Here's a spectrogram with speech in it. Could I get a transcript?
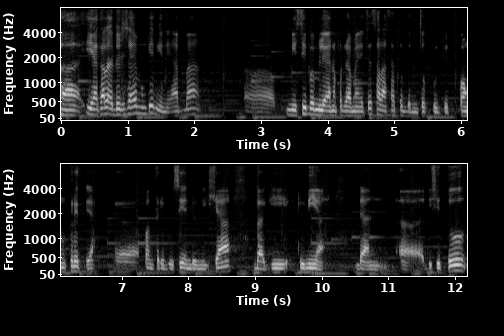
Uh, ya kalau dari saya mungkin gini, apa uh, misi pemeliharaan perdamaian itu salah satu bentuk wujud konkret ya uh, kontribusi Indonesia bagi dunia dan uh, di situ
